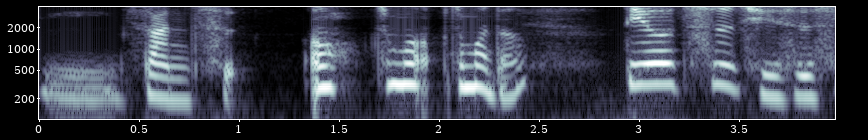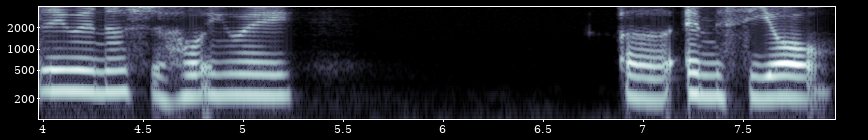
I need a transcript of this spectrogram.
嗯，三次。哦，这么这么的。第二次其实是因为那时候因为。呃，MCO，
